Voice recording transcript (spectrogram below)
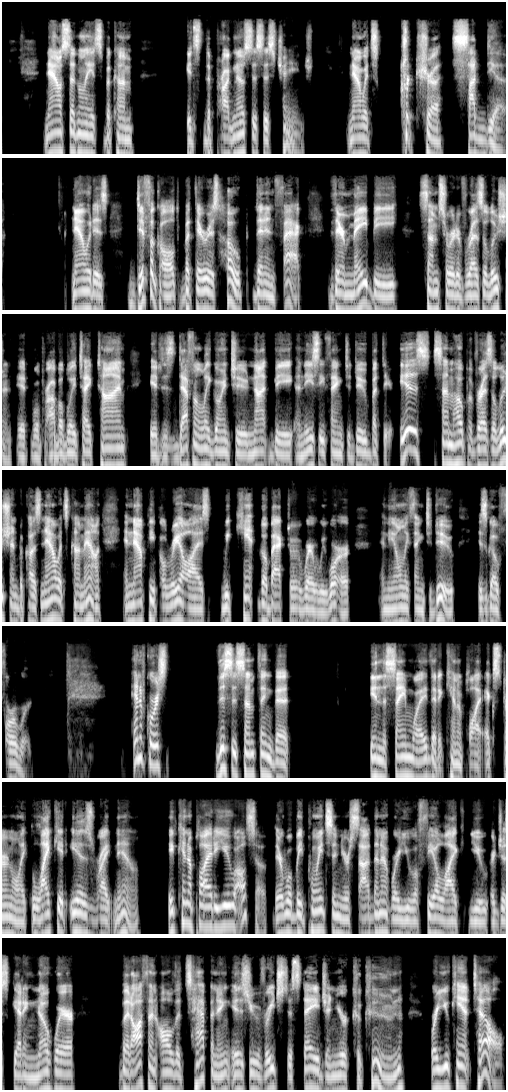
Now suddenly it's become it's the prognosis has changed. Now it's kritra sadhya. Now it is difficult but there is hope that in fact there may be some sort of resolution. It will probably take time it is definitely going to not be an easy thing to do, but there is some hope of resolution because now it's come out and now people realize we can't go back to where we were. And the only thing to do is go forward. And of course, this is something that, in the same way that it can apply externally, like it is right now, it can apply to you also. There will be points in your sadhana where you will feel like you are just getting nowhere but often all that's happening is you've reached a stage in your cocoon where you can't tell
